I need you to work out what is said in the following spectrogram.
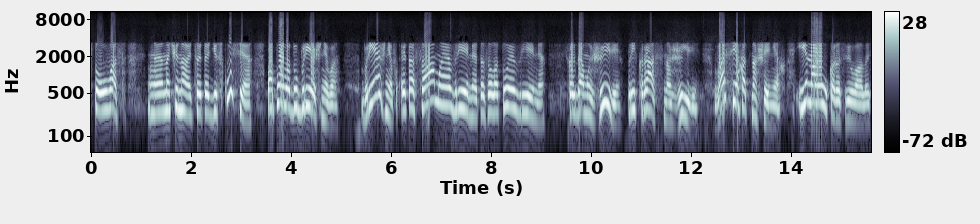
что у вас э, начинается эта дискуссия по поводу Брежнева. Брежнев – это самое время, это золотое время, когда мы жили, прекрасно жили во всех отношениях. И наука развивалась,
